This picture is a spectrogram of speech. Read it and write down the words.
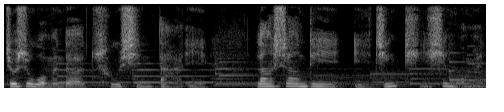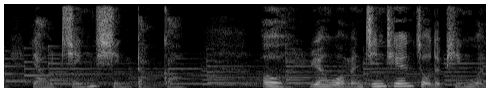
就是我们的粗心大意。让上帝已经提醒我们要警醒祷告。哦，愿我们今天走得平稳，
